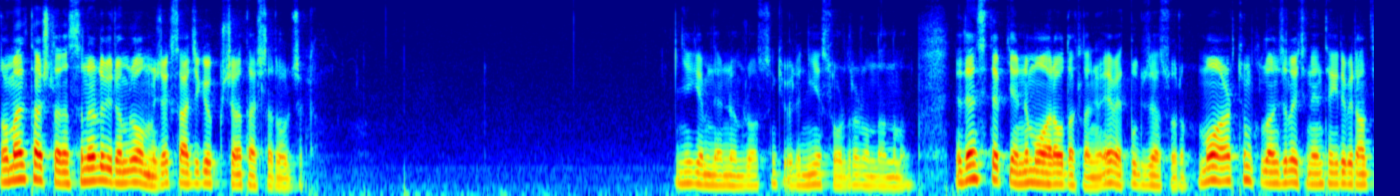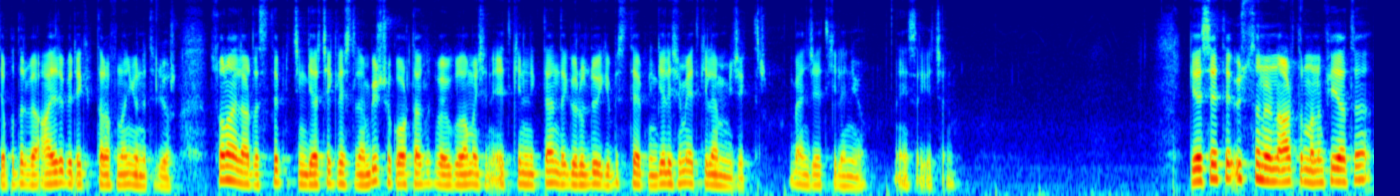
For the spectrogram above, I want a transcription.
Normal taşların sınırlı bir ömrü olmayacak. Sadece gökkuşağı taşları olacak. Niye gemilerin ömrü olsun ki öyle niye sordular onu da anlamadım. Neden step yerine Moar'a odaklanıyor? Evet bu güzel soru. Moar tüm kullanıcılar için entegre bir altyapıdır ve ayrı bir ekip tarafından yönetiliyor. Son aylarda step için gerçekleştirilen birçok ortaklık ve uygulama için etkinlikten de görüldüğü gibi step'in gelişimi etkilenmeyecektir. Bence etkileniyor. Neyse geçelim. GST üst sınırını artırmanın fiyatı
